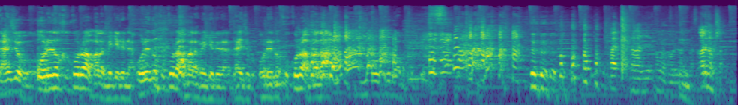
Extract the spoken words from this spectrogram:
大丈夫。俺の心はまだめげれない。俺の心はまだめげれない。大丈夫。俺の心はまだ。ノーブロークンですはい、こんな感じで今回これで終わります、ありがとうございました。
